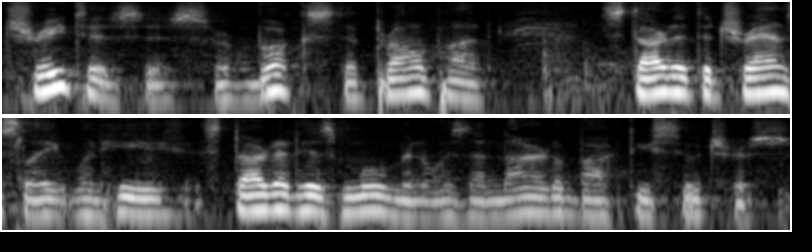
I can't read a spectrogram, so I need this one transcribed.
treatises or books that Prabhupada started to translate when he started his movement was the Narada Bhakti Sutras.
